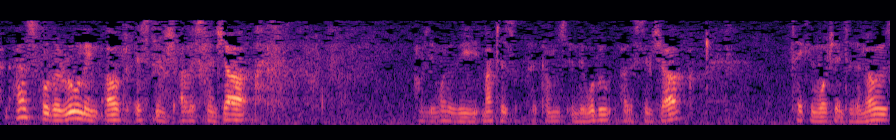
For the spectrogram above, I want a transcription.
And as for the ruling of al-istinshaq, obviously one of the matters that comes in the wudu, al-istinshaq, taking water into the nose,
